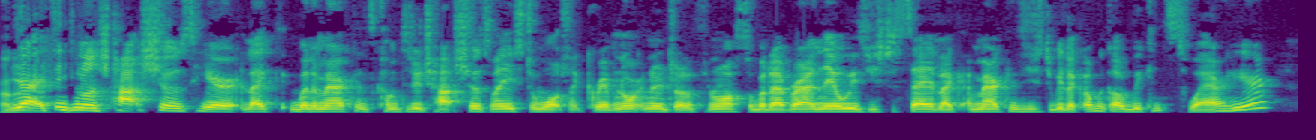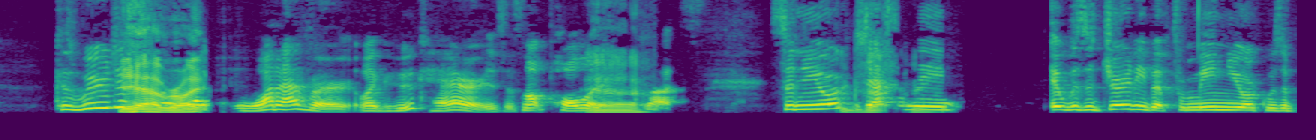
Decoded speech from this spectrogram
I Yeah, it's even on chat shows here. Like when Americans come to do chat shows, and I used to watch like Graham Norton or Jonathan Ross or whatever, and they always used to say like Americans used to be like, "Oh my god, we can swear here," because we're just Yeah, so, right. like, whatever. Like who cares? It's not politics. Yeah. So New York Exactly. definitely. It was a journey, but for me, New York was a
